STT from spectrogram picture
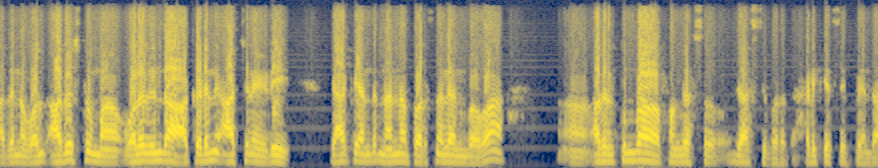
ಅದನ್ನ ಹೊಲ ಆದಷ್ಟು ಹೊಲದಿಂದ ಆ ಕಡೆನೆ ಆಚೆನೆ ಇಡಿ. ಯಾಕೆ ಅಂದ್ರೆ ನನ್ನ ಪರ್ಸನಲ್ ಅನುಭವ ಅದ್ರಲ್ಲಿ ತುಂಬಾ ಫಂಗಸ್ ಜಾಸ್ತಿ ಬರುತ್ತೆ ಅಡಿಕೆ ಸಿಪ್ಪೆಯಿಂದ.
